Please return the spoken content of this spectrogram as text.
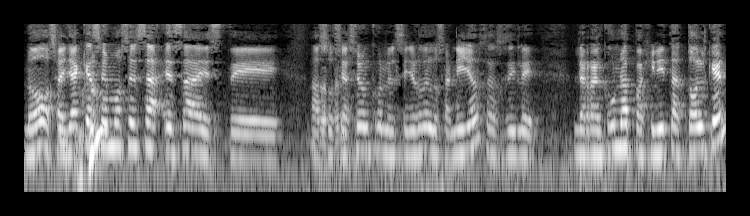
¿no? O sea, ya que hacemos esa, esa este, asociación con el Señor de los Anillos, así le, le arrancó una paginita a Tolkien.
